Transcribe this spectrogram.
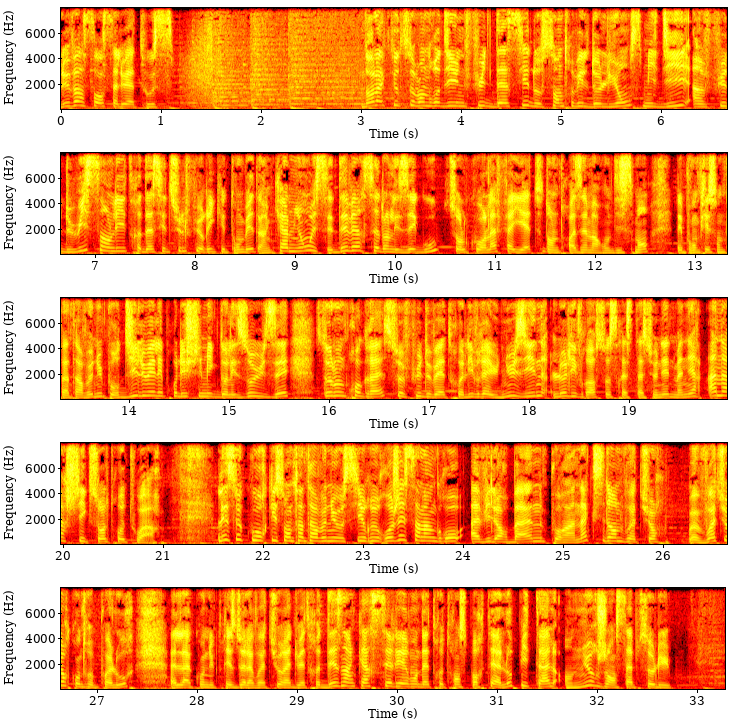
Le Vincent, salut à tous. Dans l'actu de ce vendredi, une fuite d'acide au centre-ville de Lyon ce midi. Un flux de 800 litres d'acide sulfurique est tombé d'un camion et s'est déversé dans les égouts sur le cours Lafayette dans le troisième arrondissement. Les pompiers sont intervenus pour diluer les produits chimiques dans les eaux usées. Selon le progrès, ce flux devait être livré à une usine. Le livreur se serait stationné de manière anarchique sur le trottoir. Les secours qui sont intervenus aussi rue Roger Salingro à Villeurbanne pour un accident de voiture voiture contre poids lourd. La conductrice de la voiture a dû être désincarcérée avant d'être transportée à l'hôpital en urgence absolue.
